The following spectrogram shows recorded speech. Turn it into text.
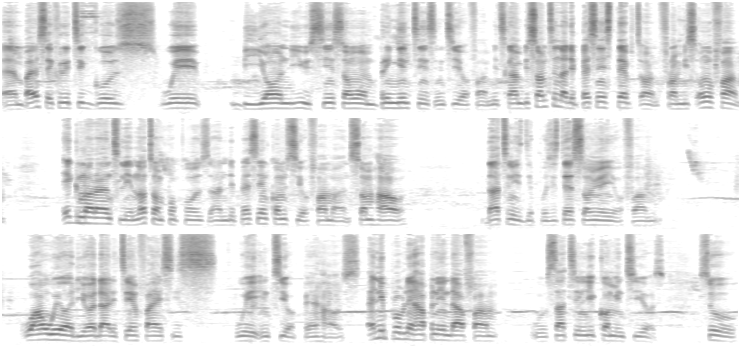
um, biosecurity goes way beyond you seeing someone bringing things into your farm. It can be something that the person stepped on from his own farm ignorantly, not on purpose, and the person comes to your farm and somehow that thing is deposited somewhere in your farm. One way or the other, the thing finds its way into your penthouse. Any problem happening in that farm will certainly come into yours. So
